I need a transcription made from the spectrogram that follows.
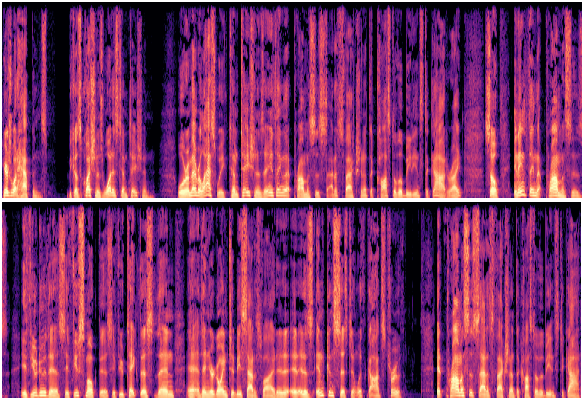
Here's what happens because the question is, what is temptation? Well, remember last week, temptation is anything that promises satisfaction at the cost of obedience to God, right? So, anything that promises if you do this, if you smoke this, if you take this, then uh, then you're going to be satisfied. It, it, it is inconsistent with God's truth. It promises satisfaction at the cost of obedience to God.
